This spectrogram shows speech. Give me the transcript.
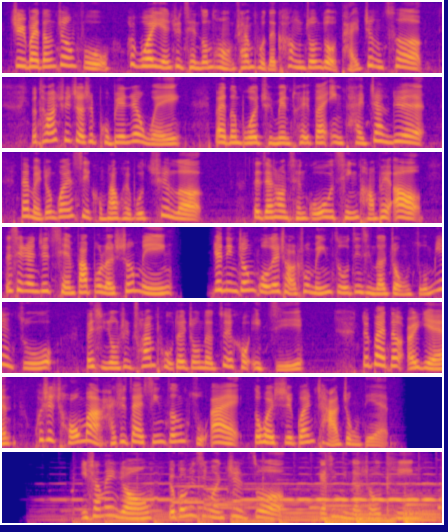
至于拜登政府会不会延续前总统川普的抗中友台政策，有台湾学者是普遍认为，拜登不会全面推翻印太战略，但美中关系恐怕回不去了。再加上前国务卿庞佩奥在卸任之前发布了声明，认定中国对少数民族进行的种族灭族，被形容是川普队中的最后一击。对拜登而言，会是筹码还是再新增阻碍，都会是观察重点。以上内容由公视新闻制作，感谢您的收听。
